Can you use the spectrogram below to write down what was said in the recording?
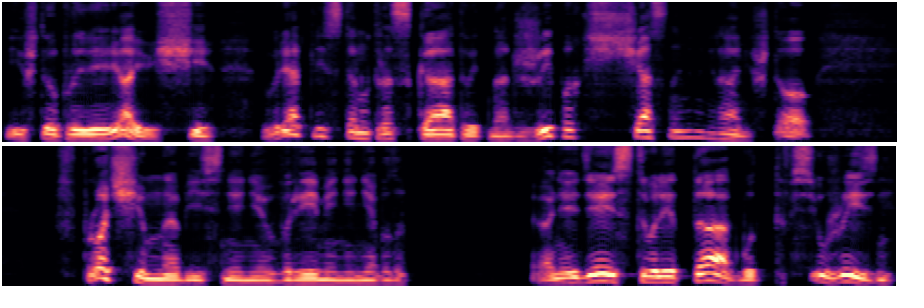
и что проверяющие вряд ли станут раскатывать на джипах с частными номерами, что, впрочем, на объяснение времени не было. Они действовали так, будто всю жизнь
